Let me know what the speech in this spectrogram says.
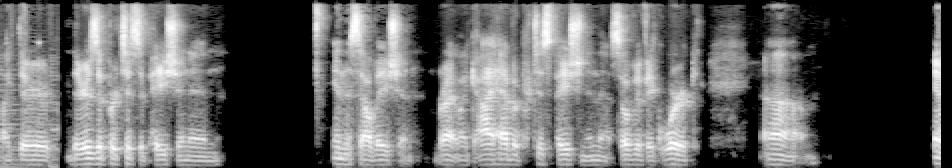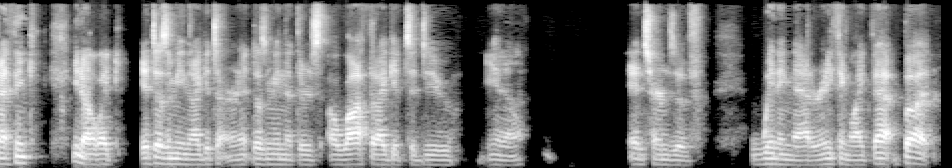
Like there there is a participation in in the salvation right? Like i have a participation in that salvific work. Um and i think you know like it doesn't mean that i get to earn it. it doesn't mean that there's a lot that i get to do you know in terms of winning that or anything like that but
